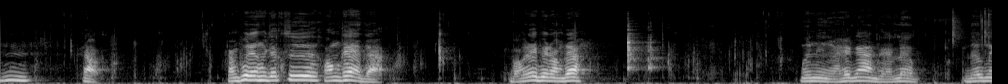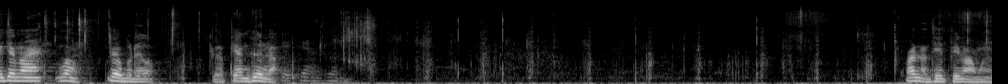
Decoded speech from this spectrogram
อืมครับคำพูดเรื่องคุณจะซื้อของแท้กะบอกได้พี่น้องเด้อมือหนึ่งให้งานแก็เลิก เดินในจังหน่อยว่องเลิกบ่เดิมเกือบเที่ยงขึ้นแล้ววันอาทิตย์พี่น้องมึง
